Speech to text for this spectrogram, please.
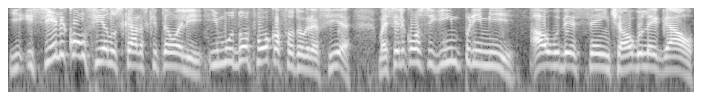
E, e se ele confia nos caras que estão ali, e mudou pouco a fotografia, mas se ele conseguir imprimir algo decente, algo legal,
